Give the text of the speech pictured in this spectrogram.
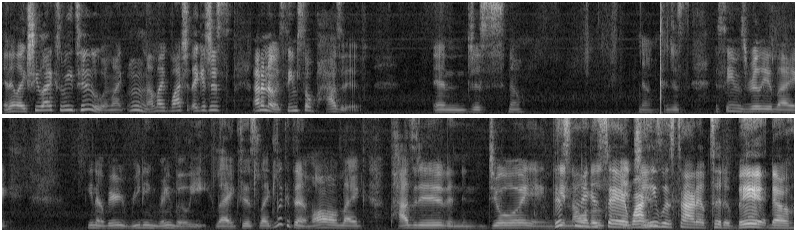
and they're like, she likes me too, and like, mm, I like watching. Like it's just, I don't know, it seems so positive, and just no, no, it just it seems really like. You know, very reading rainbowy. Like, just like, look at them, all like positive and enjoy and This getting all nigga said while he was tied up to the bed though.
